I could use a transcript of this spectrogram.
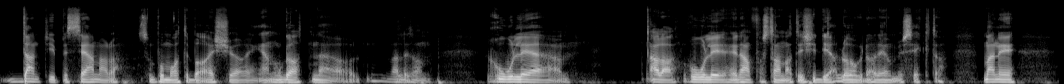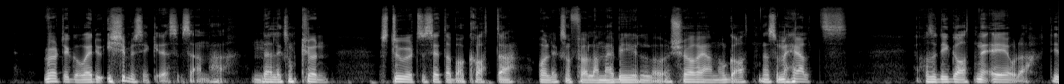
den type scener, da, som på en måte bare er kjøring gjennom gatene og veldig sånn rolige Eller rolig i den forstand at det ikke er dialog, da, det er jo musikk, da. Men i Vertigo er det jo ikke musikk i disse scenene her. Mm. Det er liksom kun Stuart som sitter bak rattet og liksom følger med bilen og kjører gjennom gatene, som er helt Altså, de gatene er jo der. De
